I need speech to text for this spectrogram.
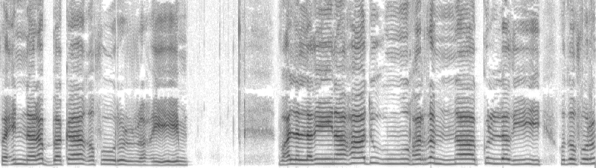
فإن ربك غفور رحيم. وعلى الذين هادوا حرمنا كل ذي ظفر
